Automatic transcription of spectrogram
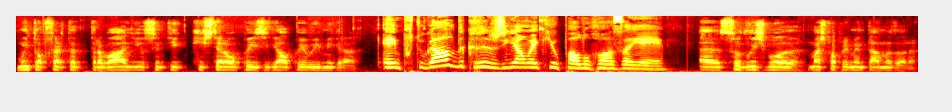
muita oferta de trabalho e eu senti que isto era o país ideal para eu emigrar. Em Portugal, de que região é que o Paulo Rosa é? Uh, sou de Lisboa, mais propriamente da Amadora.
